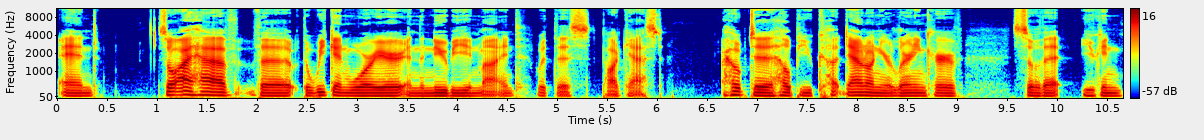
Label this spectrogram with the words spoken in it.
And so I have the the weekend warrior and the newbie in mind with this podcast. I hope to help you cut down on your learning curve so that you can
